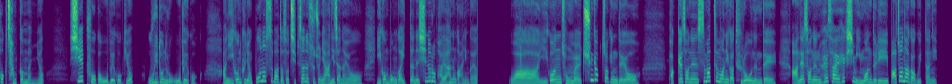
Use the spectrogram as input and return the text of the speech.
헉, 잠깐만요. CFO가 500억이요? 우리 돈으로 500억. 아니, 이건 그냥 보너스 받아서 집 사는 수준이 아니잖아요. 이건 뭔가 있다는 신호로 봐야 하는 거 아닌가요? 와, 이건 정말 충격적인데요. 밖에서는 스마트머니가 들어오는데 안에서는 회사의 핵심 임원들이 빠져나가고 있다니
